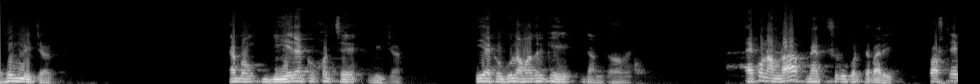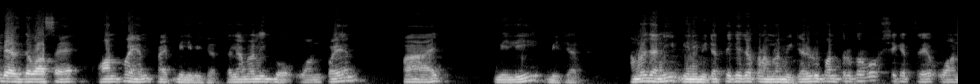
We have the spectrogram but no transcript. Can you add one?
ওহম মিটার, এবং ডি এর একক হচ্ছে মিটার। এই এককগুলো আমাদেরকে জানতে হবে। এখন আমরা ম্যাথ শুরু করতে পারি। প্রশ্নে ব্যাস দেওয়া আছে ওয়ান পয়েন্ট ফাইভ মিলিমিটার তাহলে আমরা লিখব ওয়ান পয়েন্ট ফাইভ মিলিমিটার। আমরা জানি মিলিমিটার থেকে যখন আমরা মিটারে রূপান্তর করব, সেক্ষেত্রে one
